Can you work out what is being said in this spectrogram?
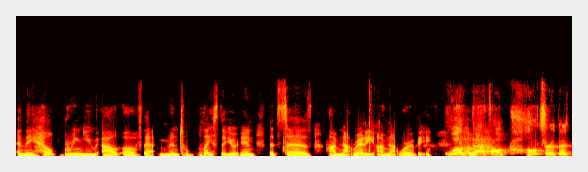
and they help bring you out of that mental place that you're in that says, I'm not ready. I'm not worthy. Well, so, that's all culture, the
